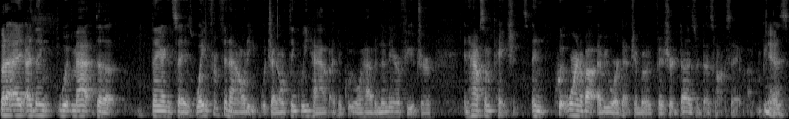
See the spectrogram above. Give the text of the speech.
But I, I think with Matt, the thing I can say is wait for finality, which I don't think we have. I think we will have in the near future, and have some patience and quit worrying about every word that Jimbo Fisher does or does not say about him because.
